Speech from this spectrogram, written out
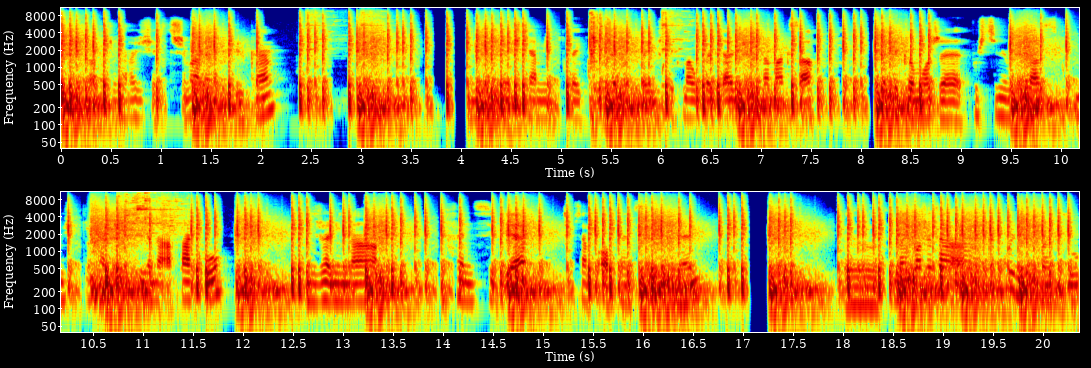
Dobra, może na razie się wstrzymamy na chwilkę. Ilościami tutaj kurczę, bo tutaj już tych małpek daliśmy na maksa tylko może puścimy mu teraz, skupmy się trochę chwilę na ataku, jeżeli na defensywie, czy tam ofensywnym. Yy, no i może zaatakujmy w końcu.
